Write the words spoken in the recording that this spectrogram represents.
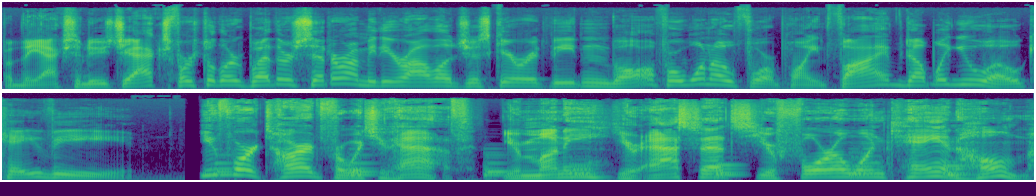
From the Action News Jax First Alert Weather Center, I'm meteorologist Garrett Bedenbaugh for 104.5 WOKV. You've worked hard for what you have your money, your assets, your 401k, and home.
